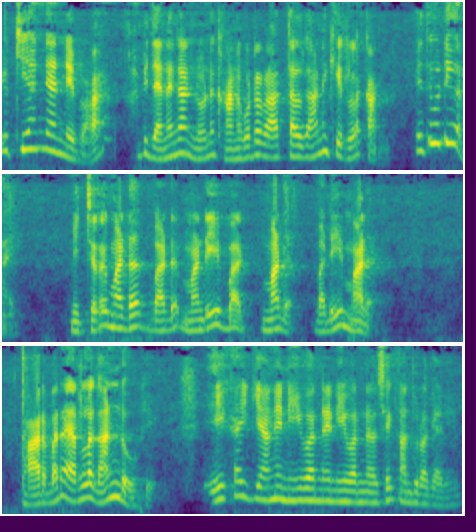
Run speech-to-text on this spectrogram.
ඒ කියන්නේ යන්න එපා. අපි දැනගන්න ඕන කනකොට රාත්තල් ගන්න කිරලා කන්න. එතකොට ඉවරයි. මෙච්චර මඩ බඩ මඩේ මඩ බඩේ මඩ. තාරබර ඇරලා ගන්න ඕකේ. ඒකයි කියන්නේ නීවරණ නීවරණ වශයෙන් අඳුරා ගැනීම.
